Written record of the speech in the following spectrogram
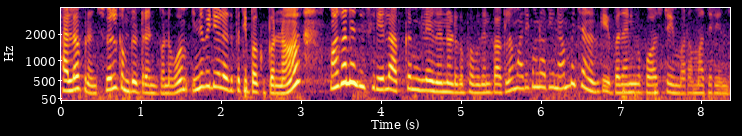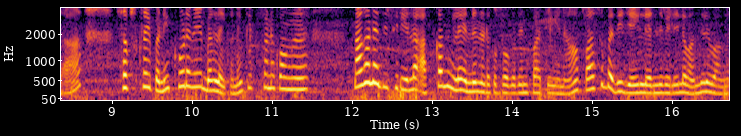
Hello friends welcome to trend பண்ணுவோம். இந்த வீடியோவில் இதை பற்றி பார்க்க போனால் மகாநதி சீரியல் அப்கமிங்கில் என்ன நடக்க போகுதுன்னு பார்க்கலாம். அதுக்கு முன்னாடி நம்ம சேனலுக்கு இப்போ தான் நீங்கள் ஃபர்ஸ்ட் டைம் வர மாதிரி இருந்தால் சப்ஸ்கிரைப் பண்ணி கூடவே பெல் ஐக்கனை கிளிக் பண்ணிக்கோங்க. மகாநதி சீரியலில் அப்கமிங்கில் என்ன நடக்க போகுதுன்னு பார்த்தீங்கன்னா பசுபதி ஜெயிலேருந்து வெளியில் வந்துடுவாங்க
